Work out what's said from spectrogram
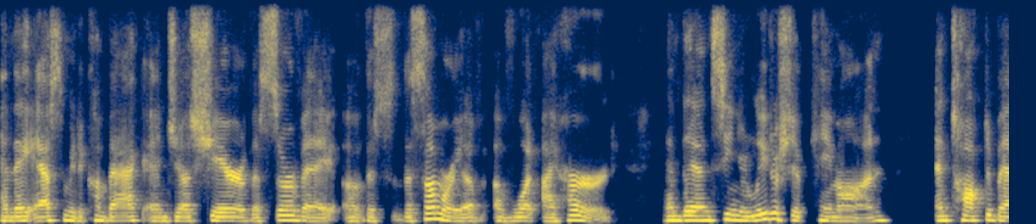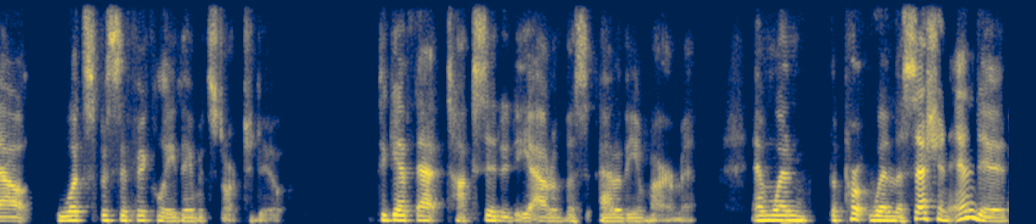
And they asked me to come back and just share the survey of this, the summary of, of what I heard. And then senior leadership came on and talked about what specifically they would start to do to get that toxicity out of this out of the environment. And when the when the session ended,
